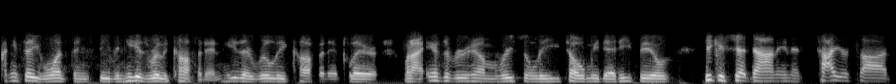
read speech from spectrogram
I can tell you one thing, Stephen. He is really confident. He's a really confident player. When I interviewed him recently, he told me that he feels he can shut down an entire side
